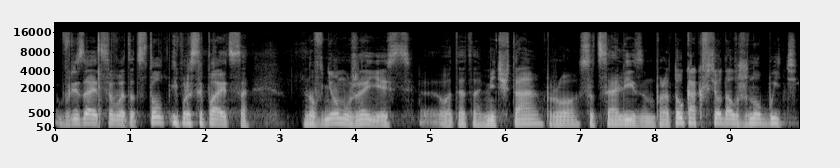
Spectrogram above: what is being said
врезается в этот столб и просыпается. Но в нем уже есть э, вот эта мечта про социализм, про то, как все должно быть.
